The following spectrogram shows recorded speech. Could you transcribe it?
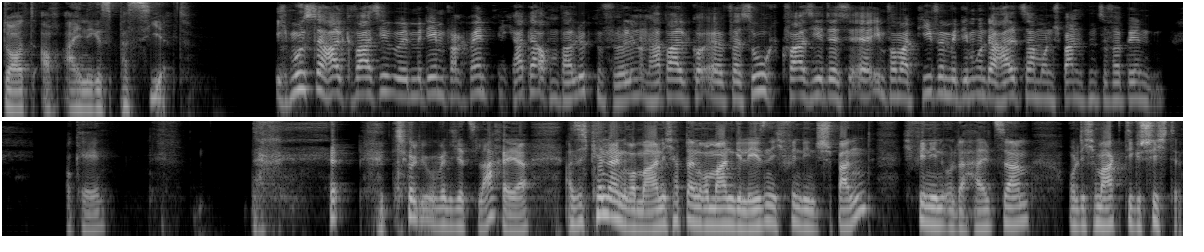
dort auch einiges passiert ich musste halt quasi mit dem Fragment, ich hatte auch ein paar Lücken füllen und habe halt äh, versucht, quasi das äh, Informative mit dem Unterhaltsamen und Spannenden zu verbinden. Okay. Entschuldigung, wenn ich jetzt lache, ja. Also ich kenne deinen Roman, ich habe deinen Roman gelesen, ich finde ihn spannend, ich finde ihn unterhaltsam und ich mag die Geschichte.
